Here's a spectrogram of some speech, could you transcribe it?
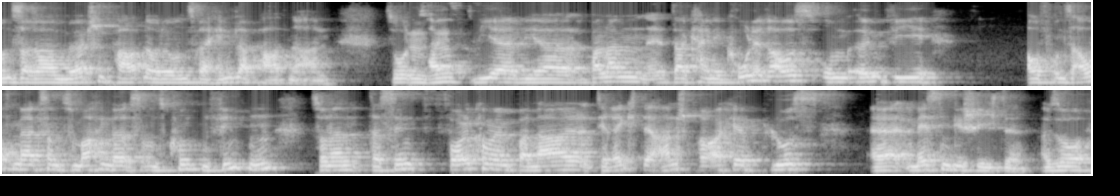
unserer Merchant-Partner oder unserer Händlerpartner an. So, das mhm. heißt, wir, wir ballern äh, da keine Kohle raus, um irgendwie auf uns aufmerksam zu machen, dass uns Kunden finden, sondern das sind vollkommen banal direkte Ansprache plus äh, Messengeschichte. Also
